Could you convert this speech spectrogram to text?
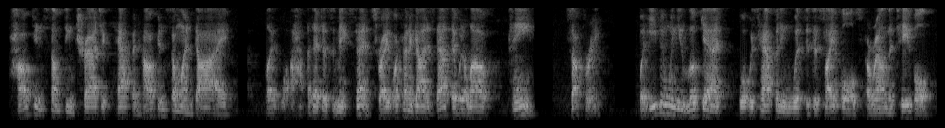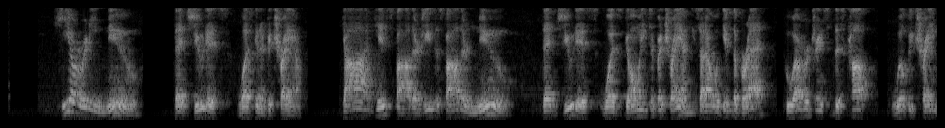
how can something tragic happen? How can someone die? Like that doesn't make sense, right? What kind of God is that that would allow pain, suffering? But even when you look at what was happening with the disciples around the table, he already knew that Judas was going to betray him. God, his father, Jesus' father, knew that Judas was going to betray him. He said, I will give the bread. Whoever drinks this cup will betray me.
